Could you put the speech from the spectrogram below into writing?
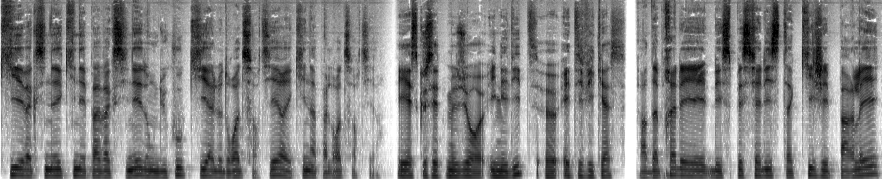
qui est vacciné, qui n'est pas vacciné, donc du coup, qui a le droit de sortir et qui n'a pas le droit de sortir. Et est-ce que cette mesure inédite euh, est efficace? Alors d'après les, les, spécialistes à qui j'ai parlé,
